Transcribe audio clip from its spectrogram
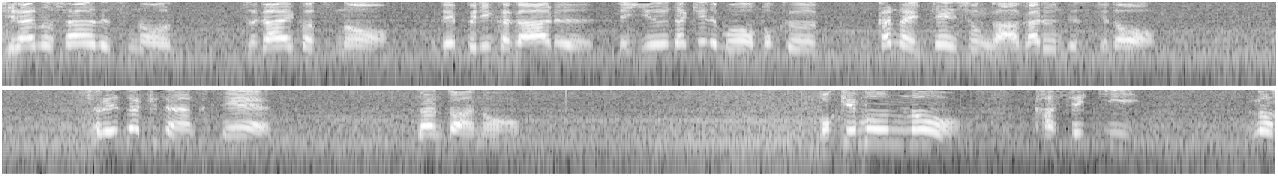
ティラノサウルスの頭蓋骨のレプリカがあるっていうだけでも僕かなりテンションが上がるんですけどそれだけじゃなくてちゃんとあのポケモンの化石の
